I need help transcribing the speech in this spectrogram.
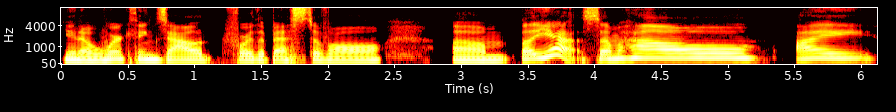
you know, work things out for the best of all. Um, but yeah, somehow I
